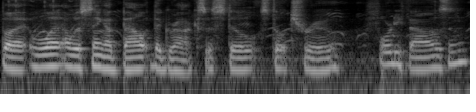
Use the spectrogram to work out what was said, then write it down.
But what I was saying about the Grox is still still true. 40,000.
